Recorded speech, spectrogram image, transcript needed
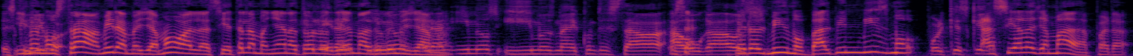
Es y que me llegó- madruga, mira, me llamó a las 7 de la mañana todos los días, madruga y me llama. eran emails y emails, y emails, nadie contestaba, O sea, abogados. Pero el mismo, Balvin mismo Porque es que- hacía la llamada para,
